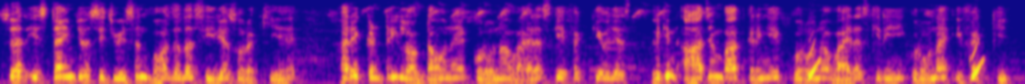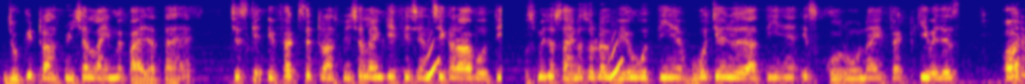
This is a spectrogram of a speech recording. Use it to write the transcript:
सो यार इस टाइम जो है सिचुएशन बहुत ज़्यादा सीरियस हो रखी है। हर एक कंट्री लॉकडाउन है कोरोना वायरस के इफ़ेक्ट की वजह से। लेकिन आज हम बात करेंगे कोरोना वायरस की नहीं कोरोना इफ़ेक्ट की, जो कि ट्रांसमिशन लाइन में पाया जाता है, जिसके इफ़ेक्ट से ट्रांसमिशन लाइन की इफिशियंसी खराब होती है। उसमें जो साइनोसोडल वेव होती हैं, वो चेंज हो जाती हैं इस कोरोना इफ़ेक्ट की वजह से। और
